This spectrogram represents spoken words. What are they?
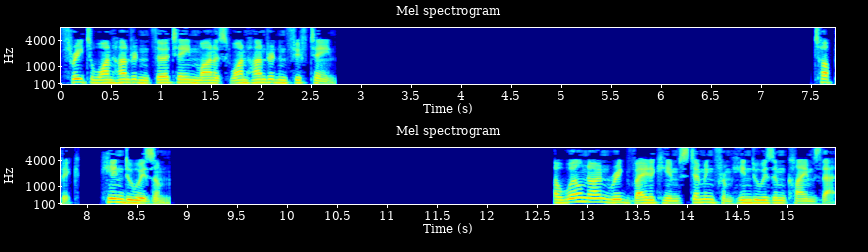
3 to 113 minus 115. Topic: Hinduism A well-known Rig Vedic hymn stemming from Hinduism claims that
